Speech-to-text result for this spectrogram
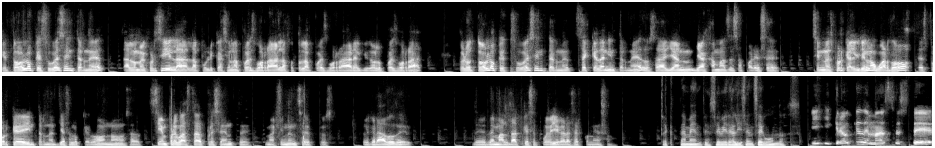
que todo lo que subes a internet a lo mejor sí, la, publicación la puedes borrar, la foto la puedes borrar, el video lo puedes borrar, pero todo lo que subes a internet se queda en internet, o sea, ya, ya jamás desaparece. Si no es porque alguien lo guardó, es porque internet ya se lo quedó, ¿no? O sea, siempre va a estar presente. Imagínense, pues, el grado de, de maldad que se puede llegar a hacer con eso. Exactamente, se viraliza en segundos. Y, creo que además, este,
